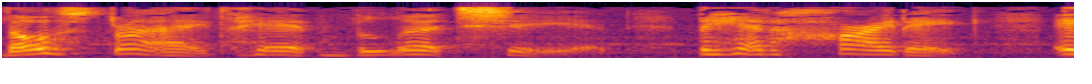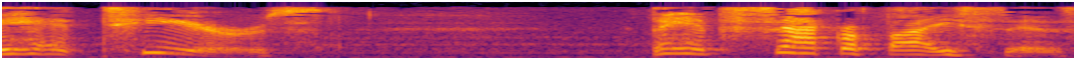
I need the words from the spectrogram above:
Those strides had bloodshed. They had heartache. They had tears. They had sacrifices.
